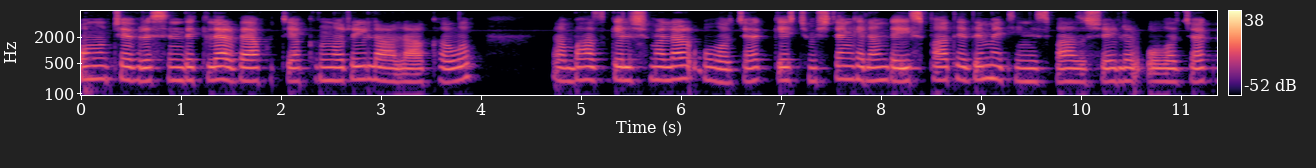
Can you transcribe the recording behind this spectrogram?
onun çevresindekiler veyahut yakınlarıyla alakalı e, bazı gelişmeler olacak. Geçmişten gelen ve ispat edemediğiniz bazı şeyler olacak.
